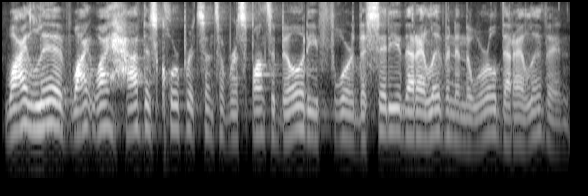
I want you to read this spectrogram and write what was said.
Why live? Why, why have this corporate sense of responsibility for the city that I live in and the world that I live in?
